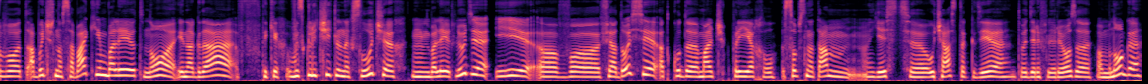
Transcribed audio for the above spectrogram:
Вот, обычно собаки им болеют, но иногда в таких в исключительных случаях болеют люди. И э, в Феодосии, откуда мальчик приехал, собственно, там есть э, участок, где этого дерефлериоза много.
